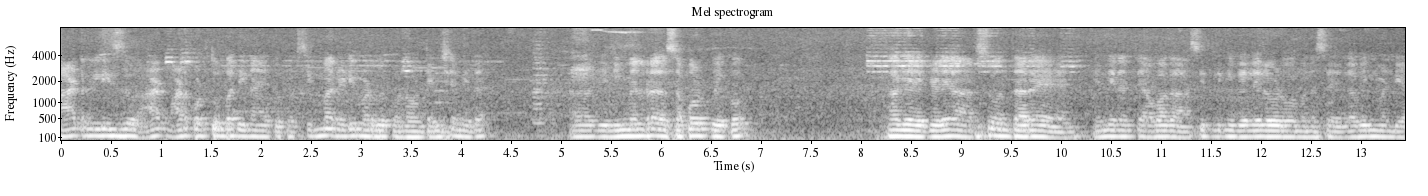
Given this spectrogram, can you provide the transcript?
heart release heart ಮಾಡಿಕೊಟ್ಟು ತುಂಬ ದಿನ ಆಯಿತು ಬಟ್ ಸಿನಿಮಾ ರೆಡಿ ಮಾಡಬೇಕು ಅನ್ನೋ ಒಂದು ಟೆನ್ಷನ್ ಇದೆ. ಹಾಗಾಗಿ ನಿಮ್ಮೆಲ್ಲರ ಸಪೋರ್ಟ್ ಬೇಕು. ಹಾಗೆ ಗೆಳೆಯ ಹರ್ಷು ಅಂತಾರೆ, ಎಂದಿನಂತೆ ಅವಾಗ ಸಿದ್ಲಿಗೆ ಓಡುವ ಮನಸ್ಸೆ ಲವಿನ್ ಮಂಡ್ಯ,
